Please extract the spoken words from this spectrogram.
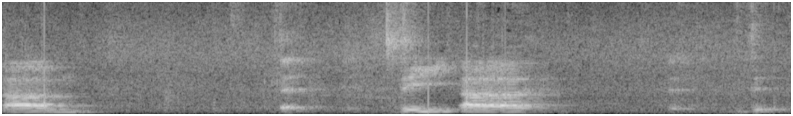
um, the, uh, the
